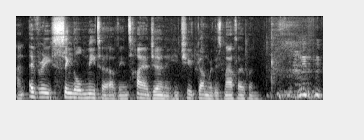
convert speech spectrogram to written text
and every single meter of the entire journey, he chewed gum with his mouth open.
